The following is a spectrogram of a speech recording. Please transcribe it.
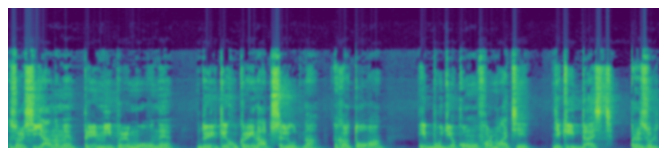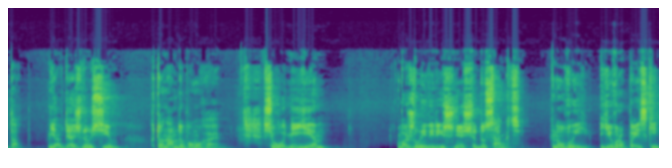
з росіянами, прямі перемовини, до яких Україна абсолютно готова і будь-якому форматі, який дасть результат. Я вдячний усім, хто нам допомагає. Сьогодні є важливі рішення щодо санкцій. Новий європейський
